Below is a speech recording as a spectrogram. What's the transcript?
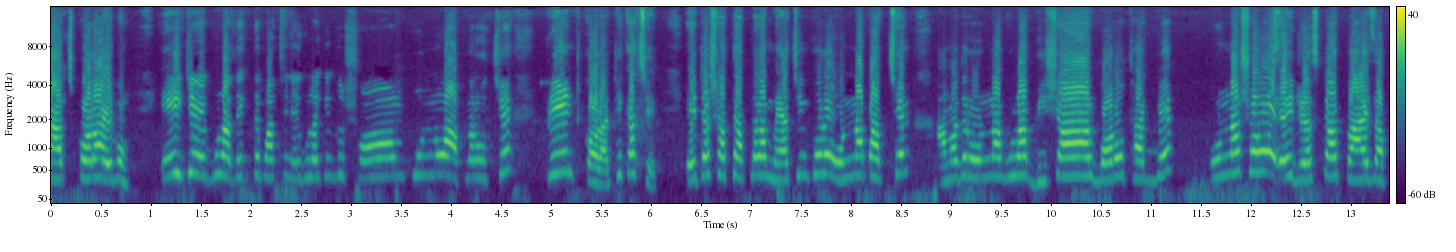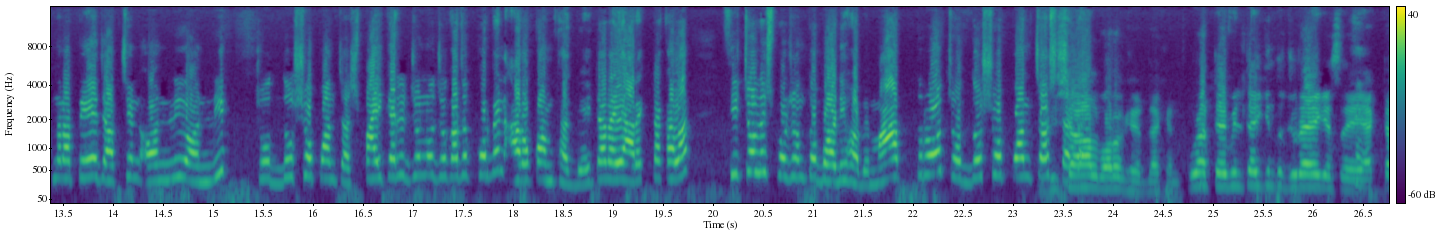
কাজ করা এবং এই যে এগুলা দেখতে পাচ্ছেন এগুলা কিন্তু সম্পূর্ণ আপনার হচ্ছে প্রিন্ট করা ঠিক আছে? এটার সাথে আপনারা ম্যাচিং করে ওড়না পাচ্ছেন। আমাদের ওড়নাগুলা বিশাল বড় থাকবে। ওড়না সহ এই ড্রেসটার প্রাইস আপনারা পেয়ে যাচ্ছেন অনলি অনলি চোদ্দশো পঞ্চাশ। পাইকারির জন্য যোগাযোগ করবেন আরও কম থাকবে। এটার এই আরেকটা কালার ছিচল্লিশ পর্যন্ত বডি হবে। মাত্র চোদ্দশো পঞ্চাশ টাকা। বিশাল বড় ঘের দেখেন। পুরো টেবিলটাই কিন্তু জুড়াই গেছে হ্যাঁ। একটা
